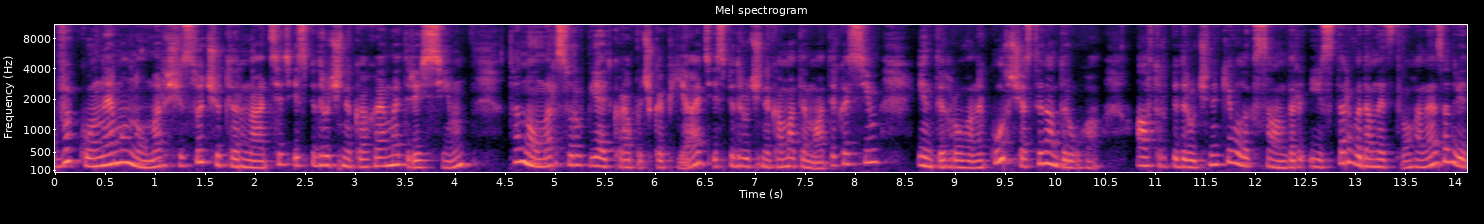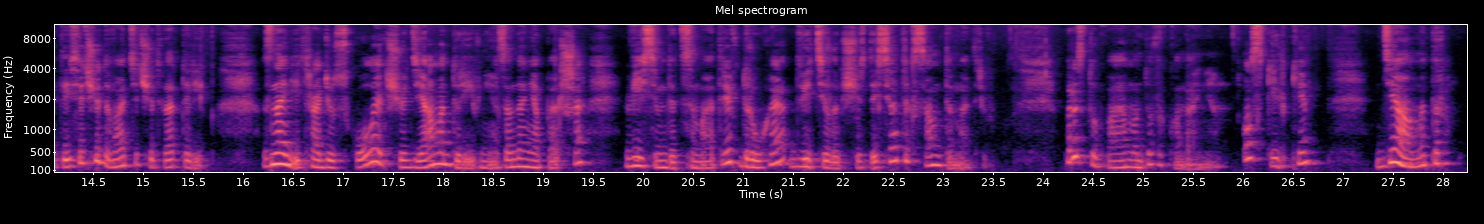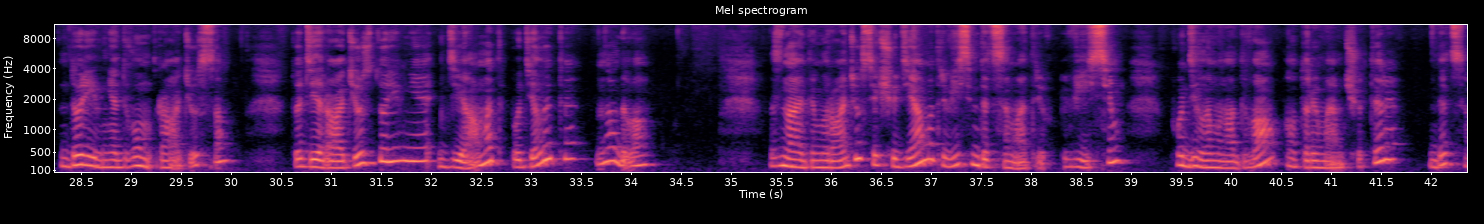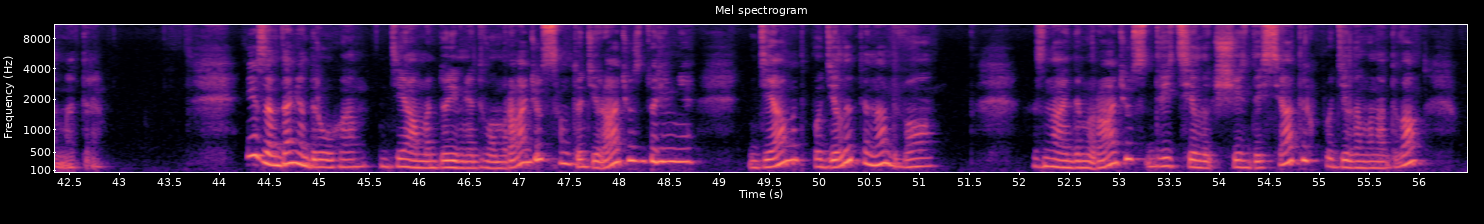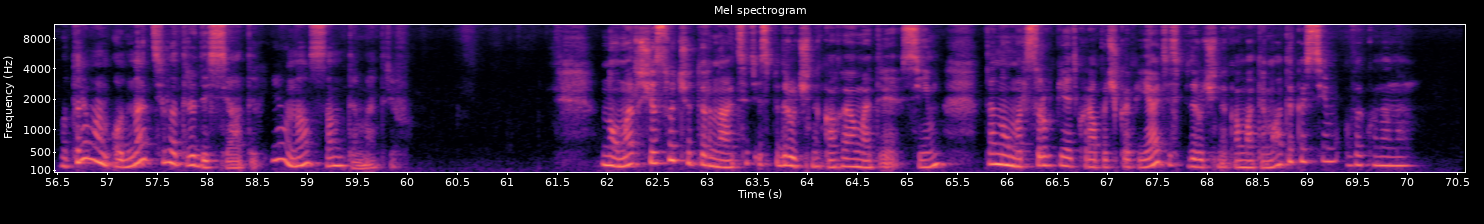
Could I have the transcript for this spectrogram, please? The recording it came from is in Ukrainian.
Виконуємо номер 614 із підручника Геометрія 7 та номер 45.5 із підручника Математика 7, інтегрований курс, частина 2. Автор підручників Олександр Істер, видавництво Генеза 2024 рік. Знайдіть радіус кола, якщо діаметр дорівнює. Завдання перше 8 дециметрів, друге 2,6 см. Приступаємо до виконання. Оскільки діаметр дорівнює двом радіусам, тоді радіус дорівнює діаметр поділити на 2. Знайдемо радіус, якщо діаметр 8 дециметрів. 8 поділимо на 2, отримаємо 4 дециметри. І завдання друге. Діаметр дорівнює двом радіусам, тоді радіус дорівнює діаметр поділити на 2. Знайдемо радіус 2,6 поділимо на 2, отримаємо 1,3 і у нас сантиметрів. Номер 614 із підручника Геометрія 7 та номер 45.5 із підручника Математика 7 виконано.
